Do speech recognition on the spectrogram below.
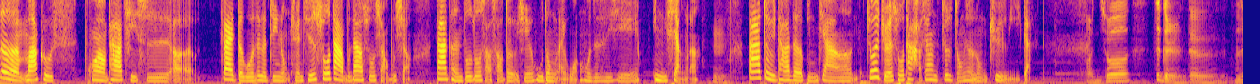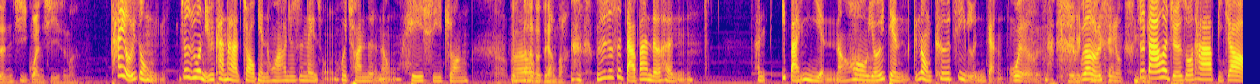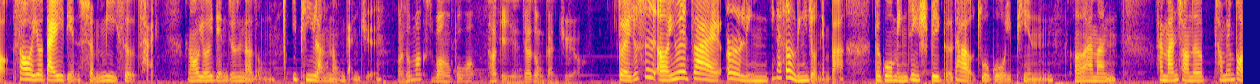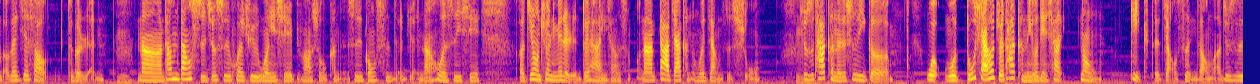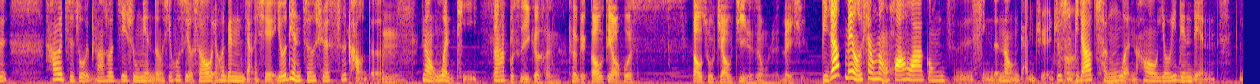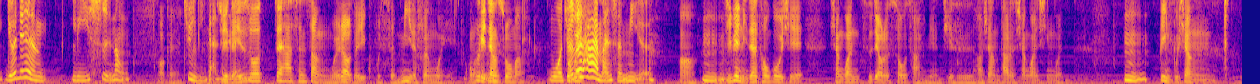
个 Marcus Braun 他其实呃，在德国这个金融圈，其实说大不大，说小不小，大家可能多多少少都有一些互动来往，或者是一些印象啦。嗯，大家对于他的评价呢，就会觉得说他好像就是总有那种距离感。哦，你说这个人的人际关系是吗？他有一种，就是如果你去看他的照片的话，他就是那种会穿的那种黑西装。啊，不是大家都这样吗？不是，就是打扮的很。很一板一眼，然后有一点那种科技冷感，我也不知道怎么形容，就大家会觉得说他比较稍微又带一点神秘色彩，然后有一点就是那种一匹狼那种感觉。啊，说 Markus Braun 不，他给人家这种感觉啊？对，就是呃，因为在二零应该是二零一九年吧，德国明镜 Spiegel 他有做过一篇呃，还蛮还蛮长的长篇报道，在介绍。这个人，嗯，那他们当时就是会去问一些，比方说可能是公司的人啊，或者是一些呃金融圈里面的人对他的印象是什么？那大家可能会这样子说，就是他可能是一个，我我读起来会觉得他可能有点像那种 geek 的角色，你知道吗？就是他会执着于比方说技术面的东西，或是有时候也会跟你讲一些有点哲学思考的那种问题。但他不是一个很特别高调或是到处交际的这种人类型。比较没有像那种花花公子型的那种感觉，就是比较沉稳，然后有一点点，有一点点离世那种，OK，距离感。所以等于是说，在他身上围绕着一股神秘的氛围，我们可以这样说吗？我觉得他还蛮神秘的啊，嗯，即便你在透过一些相关资料的搜查里面，其实好像他的相关新闻，嗯，并不像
